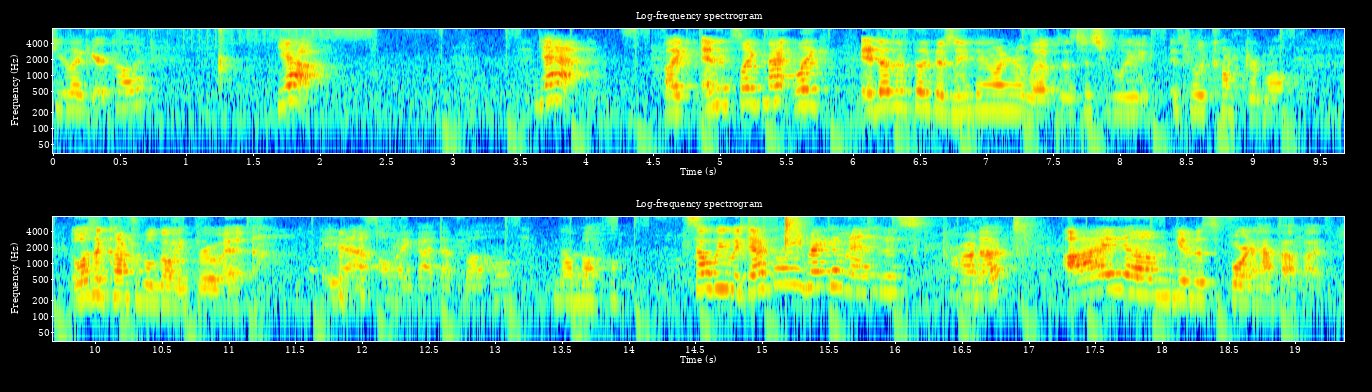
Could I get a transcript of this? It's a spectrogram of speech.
you like your color? yeah. Yeah. Like, and it's like not like it doesn't feel like there's anything on your lips. It's just really, it's really comfortable. It wasn't comfortable going through it. Yeah. oh my god, that butthole. That bubble. So we would definitely recommend this product, I um give this a four and a half out of five.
